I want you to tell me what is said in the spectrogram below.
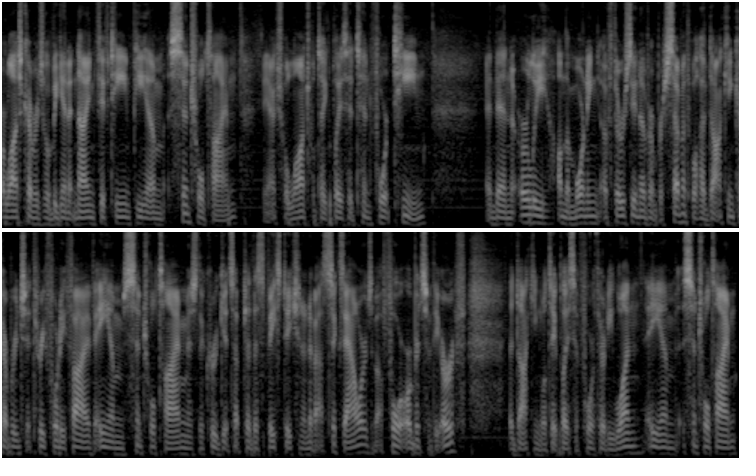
Our launch coverage will begin at 9.15 p.m. Central Time. The actual launch will take place at 10.14. And then early on the morning of Thursday, November 7th, we'll have docking coverage at 3.45 a.m. Central Time as the crew gets up to the space station in about six hours, about four orbits of the Earth. The docking will take place at 4.31 a.m. Central Time.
